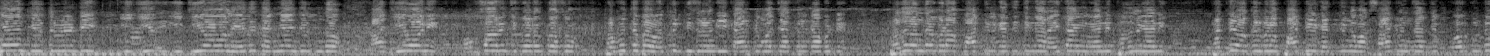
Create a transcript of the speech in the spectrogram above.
అన్యాయం జరుగుతున్నటువంటి ఈ జీవో ఈ జీవో వల్ల ఏదైతే అన్యాయం జరుగుతుందో ఆ జీవోని ఉపసంహరించుకోవడం కోసం ప్రభుత్వంపై ఒత్తిడి తీసుకోవడానికి ఈ కార్యక్రమాలు చేస్తున్నాం కాబట్టి ప్రజలందరూ కూడా పార్టీలకు అతీతంగా రైతాంగం కానీ ప్రజలు కానీ ప్రతి ఒక్కరు కూడా పార్టీలకు అతీతంగా మాకు సహకరించాలని చెప్పి కోరుకుంటూ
